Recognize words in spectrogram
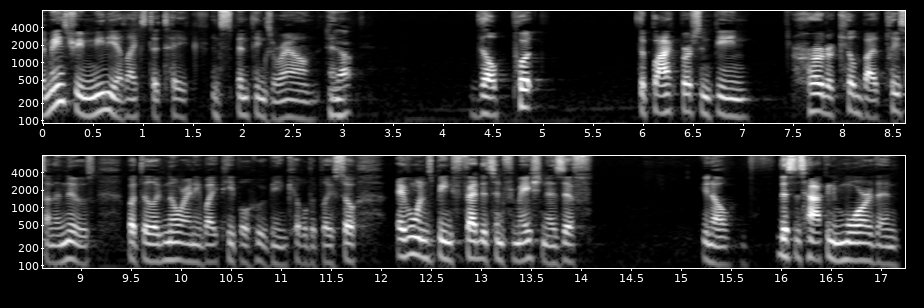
The mainstream media likes to take and spin things around, and Yeah. they'll put the black person being hurt or killed by the police on the news, but they'll ignore any white people who are being killed at police. So everyone's being fed this information as if, you know, this is happening more than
